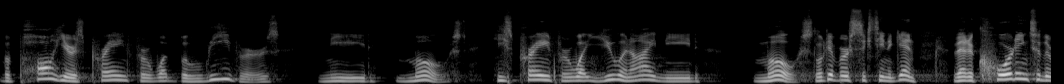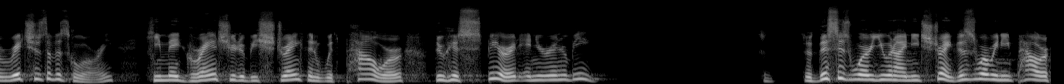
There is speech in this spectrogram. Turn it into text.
But Paul here is praying for what believers need most. He's praying for what you and I need most. Look at verse 16 again. That according to the riches of his glory, he may grant you to be strengthened with power through his spirit in your inner being. So, so this is where you and I need strength. This is where we need power.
